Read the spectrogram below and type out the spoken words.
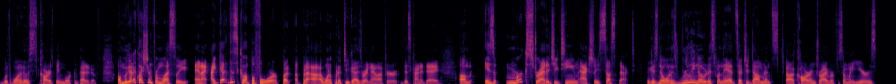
with one of those cars being more competitive. Um, we got a question from Wesley, and I, I get this has come up before, but uh, but I, I want to put it to you guys right now after this kind of day. Um, is Merc's strategy team actually suspect? Because no one has really noticed when they had such a dominant uh, car and driver for so many years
